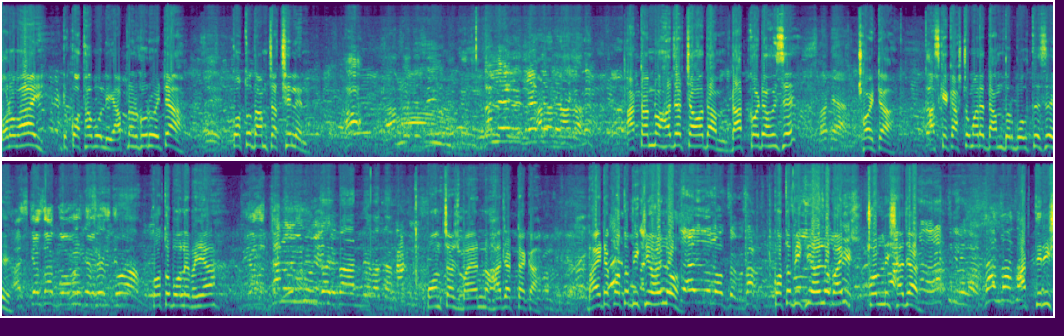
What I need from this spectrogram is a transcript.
বড় ভাই একটু কথা বলি। আপনার গরু এটা? কত দাম চাচ্ছিলেন? আটান্ন হাজার চাওয়া দাম। দাঁত কয়টা হয়েছে? ছয়টা। আজকে কাস্টমারের দাম দর বলতেছে। কত বলে ভাইয়া? পঞ্চাশ বায়ান্ন হাজার টাকা। ভাই, এটা কত বিক্রি হইল? কত বিক্রি হইল ভাই? চল্লিশ হাজার। আটত্রিশ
